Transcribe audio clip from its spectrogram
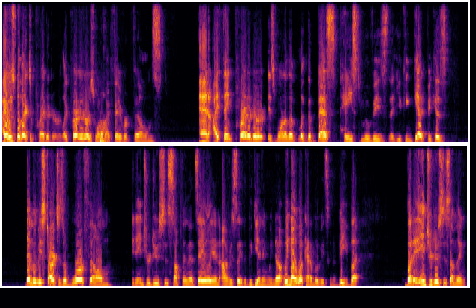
I always go back to Predator. Like Predator is one of my favorite films, and I think Predator is one of the like the best paced movies that you can get because that movie starts as a war film. It introduces something that's alien. Obviously, at the beginning, we know we know what kind of movie it's going to be, but but it introduces something,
